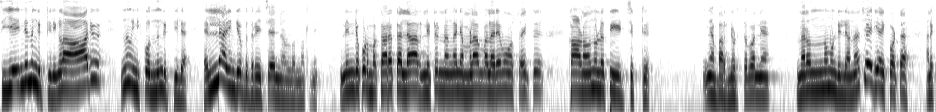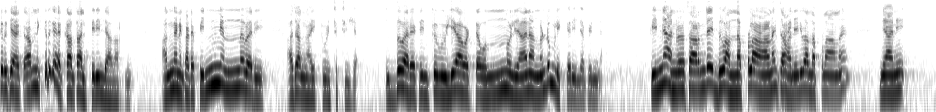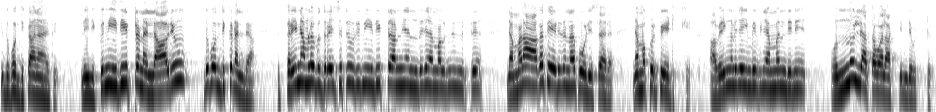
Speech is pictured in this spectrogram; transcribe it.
സി എന്റെ ഒന്നും കിട്ടിയില്ല. നിങ്ങൾ ആരും ഒന്നും എനിക്കൊന്നും കിട്ടിയില്ല. എല്ലാവരും എന്റെ ഉപദ്രവിച്ച തന്നെ ഉള്ളെന്ന് പറഞ്ഞ്. എന്റെ കുടുംബക്കാരൊക്കെ എല്ലാം അറിഞ്ഞിട്ടുണ്ടെങ്കിൽ നമ്മളെ വളരെ മോശമായിട്ട് കാണുമെന്നുള്ള പേടിച്ചിട്ട് ഞാൻ പറഞ്ഞു കൊടുത്ത പറഞ്ഞ് ഒന്നും ഉണ്ടില്ല എന്നാൽ ശരി ആയിക്കോട്ടെ. എനിക്കിത് കേൾക്കാൻ എനിക്കിത് കേൾക്കാൻ താല്പര്യമില്ല എന്ന് പറഞ്ഞു. അങ്ങനെ കട്ടെ പിന്നെ ഇന്ന് വരെ ആ ചങ്ങായിക്ക് വിളിച്ചിട്ടില്ല. ഇതുവരെയായിട്ട് എനിക്ക് വിളിയാവട്ടെ ഒന്നുമില്ല ഞാൻ അങ്ങോട്ടും വിളിക്കലില്ല പിന്നെ. പിന്നെ അൻവർ സാറിന്റെ ഇത് വന്നപ്പോഴാണ് ചാനലിൽ വന്നപ്പോഴാണ് ഞാൻ ഇത് പൊന്തിക്കാനായത്. അല്ല എനിക്ക് നീതി കിട്ടണം. എല്ലാവരും ഇത് പൊന്തിക്കണമല്ല ഇത്രയും നമ്മളെ ഉപദ്രവിച്ചിട്ട് ഒരു നീതി കിട്ടാൻ എന്ത് നമ്മൾ നിന്നിട്ട്? നമ്മളാകെ തേടി നിന്ന പോലീസുകാരെ. നമുക്കൊരു പേടിക്ക്. അവരിങ്ങനെ ചെയ്യുമ്പോൾ ഇപ്പം നമ്മൾ എന്തിന്? ഒന്നുമില്ലാത്ത പോലെ അക്കിന്റെ വിട്ട്.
